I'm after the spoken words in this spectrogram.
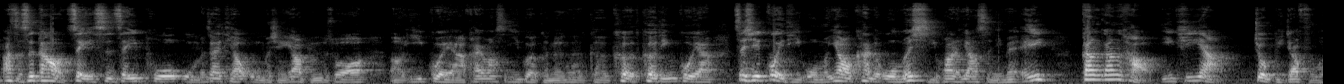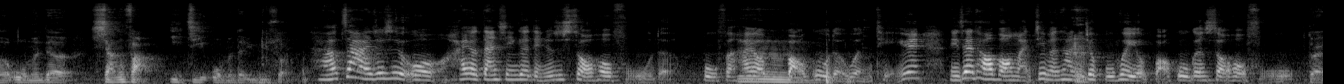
啊，只是刚好这一次这一波，我们在挑我们想要，比如说呃衣柜啊，开放式衣柜，可能可能客客厅柜啊，这些柜体我们要看的，我们喜欢的样式里面，哎，刚刚好 IKEA 就比较符合我们的想法以及我们的预算。还要再来就是我还有担心一个点，就是售后服务的部分，还有保固的问题。因为你在淘宝买，基本上你就不会有保固跟售后服务，对，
